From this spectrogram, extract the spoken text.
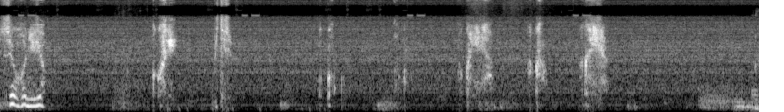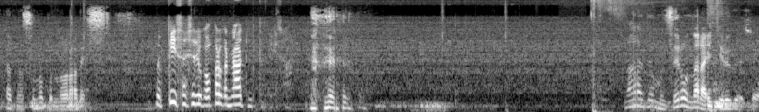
一緒にここにいるよここに見てるここここここにいるよここここにいる多分その子野良です。さるか分かるかなと思ったんだけどさ。まあでもゼロならいけるでしょう。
